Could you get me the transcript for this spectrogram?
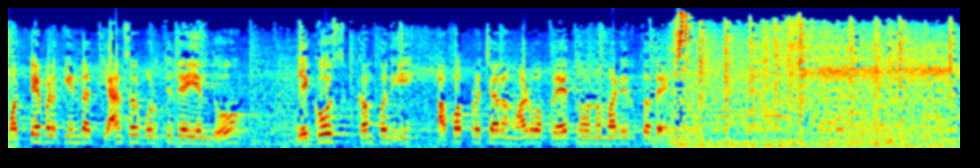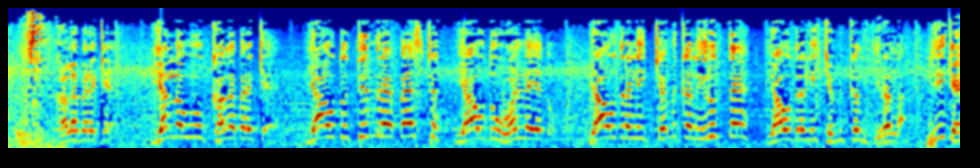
ಮೊಟ್ಟೆ ಬಳಕೆಯಿಂದ ಕ್ಯಾನ್ಸರ್ ಬರುತ್ತಿದೆ ಎಂದು ಎಗೋಸ್ ಕಂಪನಿ ಅಪಪ್ರಚಾರ ಮಾಡುವ ಪ್ರಯತ್ನವನ್ನು ಮಾಡಿರುತ್ತದೆ. ಕಲಬೆರಕೆ ಎಲ್ಲವೂ ಕಲಬೆರಕೆ. ಯಾವುದು ತಿಂದ್ರೆ ಬೆಸ್ಟ್ ಯಾವುದು ಒಳ್ಳೆಯದು. ಯಾವುದರಲ್ಲಿ ಕೆಮಿಕಲ್ ಇರುತ್ತೆ, ಯಾವುದರಲ್ಲಿ ಕೆಮಿಕಲ್ ಇರಲ್ಲ. ಹೀಗೆ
